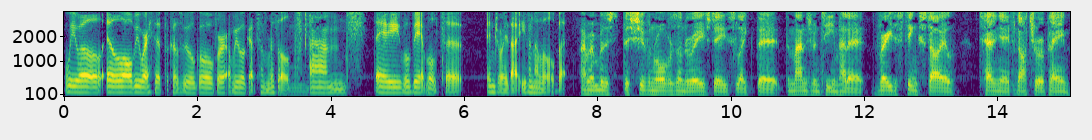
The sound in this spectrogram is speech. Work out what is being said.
we will it'll all be worth it because we will go over and we will get some results mm. and they will be able to enjoy that even a little bit. I remember the, the Shivan Rovers underage days. Like the the management team had a very distinct style. Telling you, if not, you were playing.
